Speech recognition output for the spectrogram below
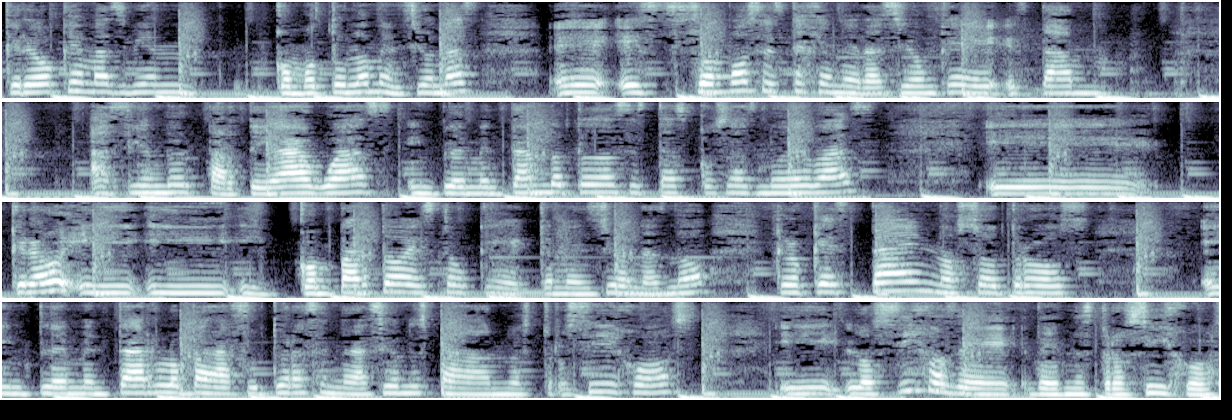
Creo que más bien, como tú lo mencionas, eh, somos esta generación que está haciendo el parteaguas, implementando todas estas cosas nuevas. Eh, creo y, y, comparto esto que, mencionas, ¿no? Creo que está en nosotros implementarlo para futuras generaciones, para nuestros hijos y los hijos de, nuestros hijos.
